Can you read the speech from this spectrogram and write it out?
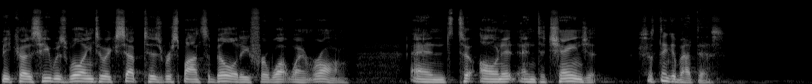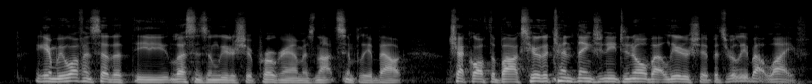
because he was willing to accept his responsibility for what went wrong and to own it and to change it. So think about this. Again, we've often said that the Lessons in Leadership program is not simply about check off the box. Here are the 10 things you need to know about leadership. It's really about life.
